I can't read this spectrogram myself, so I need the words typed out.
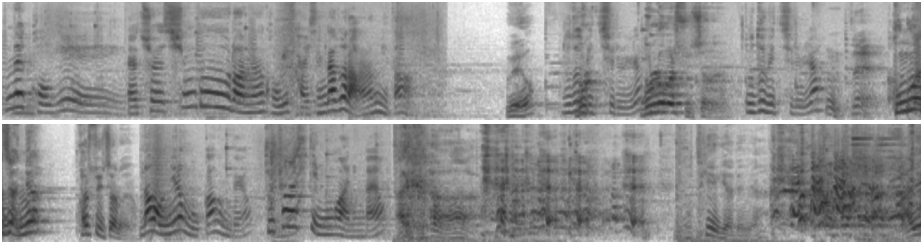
근데 거기에 애초에 친구라면 거기 갈 생각을 안 합니다. 왜요? 누드비치를요? 놀러 갈 수 있잖아요. 누드 비치를요? 네. 궁금하지 않냐? 갈 수 있잖아요. 나 언니랑 못 가는데요? 불편할 수도 있는 거 아닌가요? 아이가 어떻게 얘기해야 되냐? 아니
